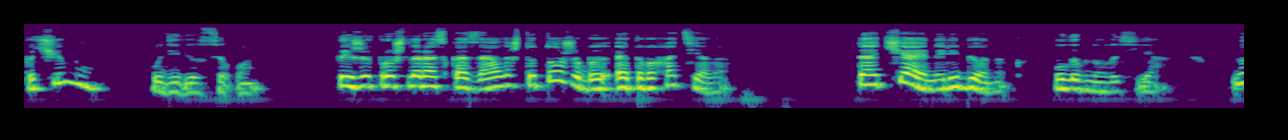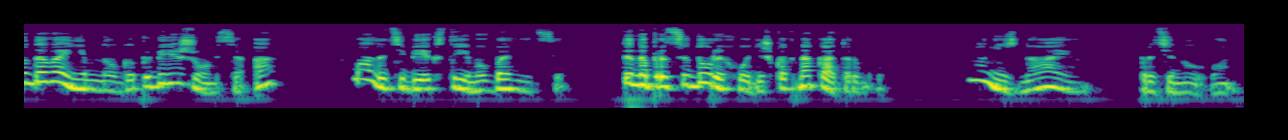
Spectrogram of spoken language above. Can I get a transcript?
«Почему?» – удивился он. Ты же в прошлый раз сказала, что тоже бы этого хотела. Ты отчаянный ребенок, улыбнулась я. Ну давай немного побережемся, а? Мало тебе экстрима в больнице. Ты на процедуры ходишь, как на каторгу. Ну, не знаю, протянул он.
